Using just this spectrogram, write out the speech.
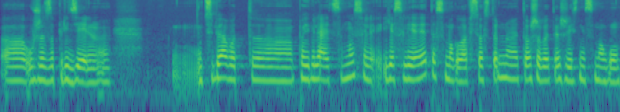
э, уже запредельную, у тебя вот э, появляется мысль, если я это смогла, все остальное тоже в этой жизни смогу.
